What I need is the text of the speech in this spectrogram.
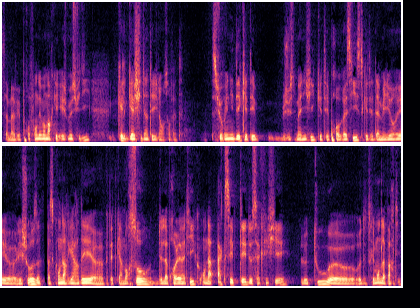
Ça m'avait profondément marqué. Et je me suis dit, quel gâchis d'intelligence en fait sur une idée qui était juste magnifique, qui était progressiste, qui était d'améliorer euh, les choses, parce qu'on a regardé euh, peut-être qu'un morceau de la problématique, on a accepté de sacrifier le tout euh, au détriment de la partie.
